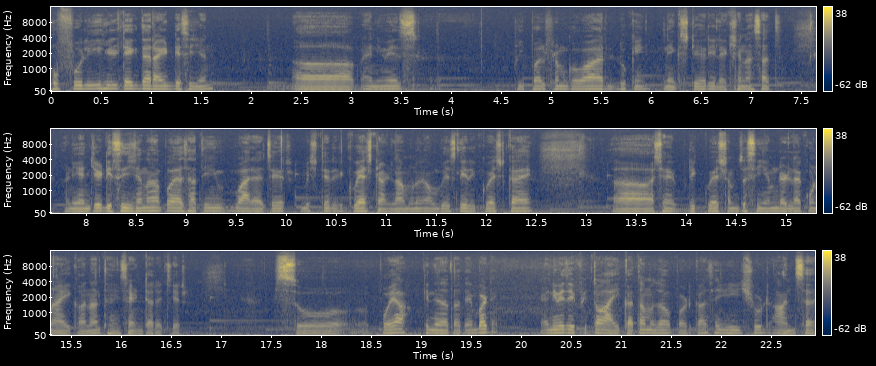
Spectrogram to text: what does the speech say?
Hopefully he'll take the right decision anyways people from Goa are looking next year election आसाच आनी हेंची डिसिजनां पळय आसा ती वाऱ्याचेर बेश्टे रिक्वेस्ट धाडला म्हणून. ऑब्वियसली रिक्वेस्ट काय अशें रिक्वेस्ट आमचो सी एम धाडल्या कोण आयकना थंय सेंटराचेर सो पळया कितें जाता तें. बट एनिवेज इफ तो आयकता म्हजो पॉडकास्ट ही शूड आन्सर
